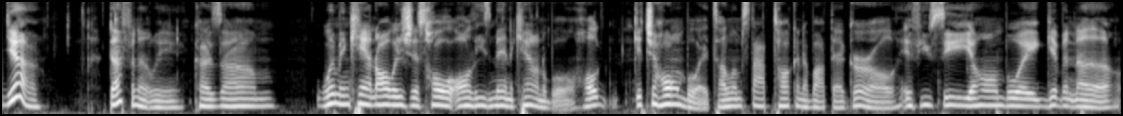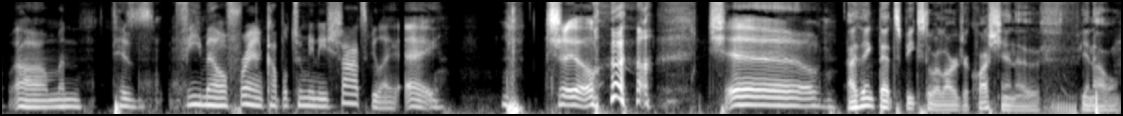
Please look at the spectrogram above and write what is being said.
Yeah, definitely. Because um, women can't always just hold all these men accountable. Hold, get your homeboy. Tell him stop talking about that girl. If you see your homeboy giving a um an, his female friend a couple too many shots, be like, hey, chill, chill. I think that speaks to a larger question of, you know,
